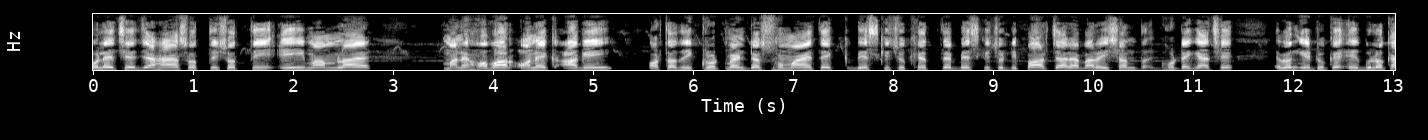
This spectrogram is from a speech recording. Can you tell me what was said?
বলেছে যে হ্যাঁ সত্যি সত্যি এই মামলায় মানে হবার অনেক আগেই অর্থাৎ রিক্রুটমেন্টের সময়তে বেশ কিছু ক্ষেত্রে বেশ কিছু ডিপার্চার অ্যাবারেশন ঘটে গেছে এবং এটুকে, এগুলোকে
